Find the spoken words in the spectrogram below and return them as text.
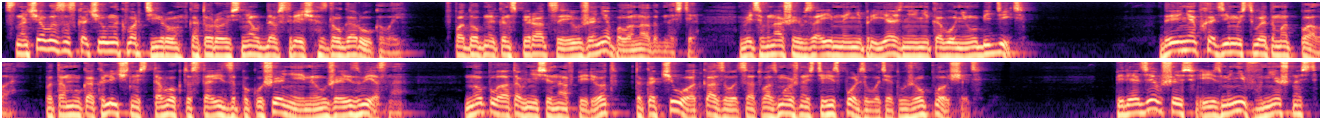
Сначала заскочил на квартиру, которую снял для встреч с Долгоруковой. В подобной конспирации уже не было надобности – ведь в нашей взаимной неприязни никого не убедить. Да и необходимость в этом отпала, потому как личность того, кто стоит за покушениями, уже известна. Но плата внесена вперед, так от чего отказываться от возможности использовать эту жилплощадь? Переодевшись и изменив внешность,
